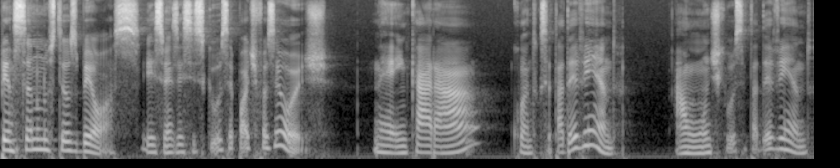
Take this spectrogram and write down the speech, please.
pensando nos teus BOs, esse é um exercício que você pode fazer hoje. Né? Encarar quanto que você está devendo aonde que você está devendo,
